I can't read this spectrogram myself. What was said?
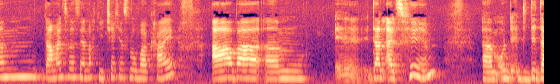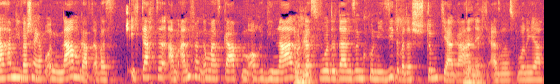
ähm, damals war es ja noch die Tschechoslowakei, aber ähm, äh, dann als Film. Ähm, und da haben die wahrscheinlich auch irgendeinen Namen gehabt, aber es, ich dachte am Anfang immer, es gab ein Original und das wurde dann synchronisiert, aber das stimmt ja gar Nee, nee. nicht. Also es wurde ja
